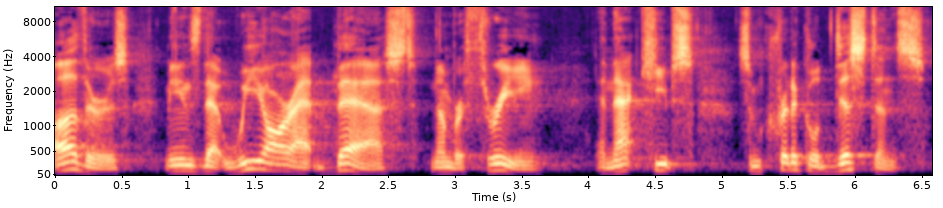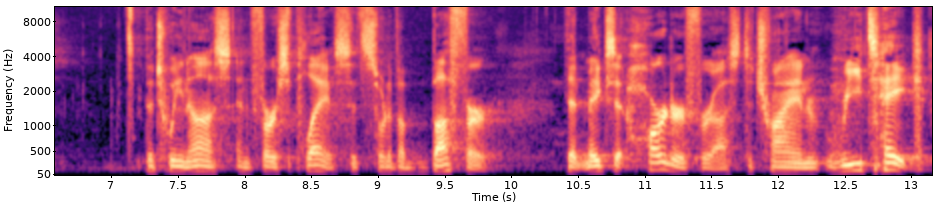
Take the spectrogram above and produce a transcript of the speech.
others means that we are at best number three, and that keeps some critical distance between us and first place. It's sort of a buffer that makes it harder for us to try and retake,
